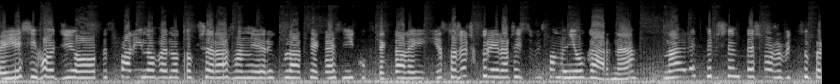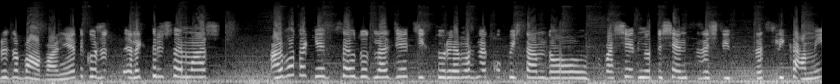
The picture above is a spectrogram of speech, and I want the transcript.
e, jeśli chodzi o te spalinowe, no to przeraża mnie regulacja gaźników i tak dalej. Jest to rzecz, której raczej sobie sama nie ogarnę. Na elektrycznym też może być super zabawa, nie? Tylko, że elektryczne masz albo takie pseudo dla dzieci, które można kupić tam do chyba 7 tysięcy ze, śli- ze slikami,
